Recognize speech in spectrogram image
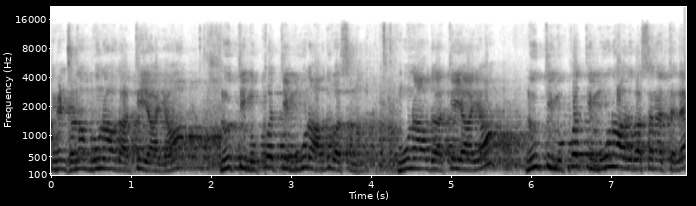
என்னன்னு சொன்னால் மூணாவது அத்தியாயம் நூற்றி முப்பத்தி மூணாவது வசனம். மூணாவது அத்தியாயம் நூற்றி முப்பத்தி மூணாவது வசனத்தில்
